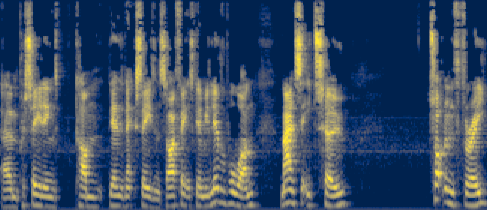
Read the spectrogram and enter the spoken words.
um, proceedings come the end of next season. So I think it's going to be Liverpool 1, Man City 2, Tottenham 3,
